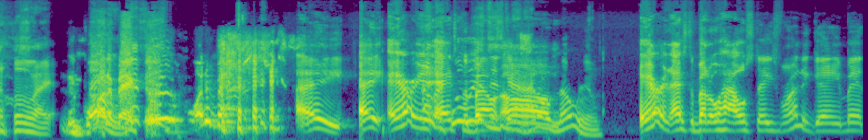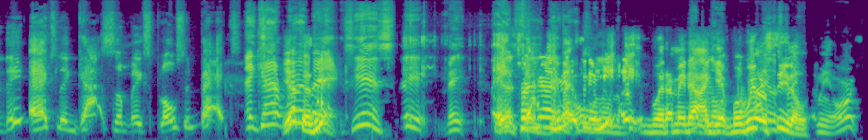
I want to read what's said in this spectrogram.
I was like, The quarterback, oh, Quarterback. Hey, hey, Arian like, asked who is about this guy? I don't um, know him. Aaron asked about Ohio State's running game, man. They actually got some explosive backs. They got Yeah, running 'cause he- backs. Yes, they they. Yeah, they Trey Yeah, Young they Houston, overloaded- he but I mean, they I get, but we'll Ohio see State. though. I mean, Oregon,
